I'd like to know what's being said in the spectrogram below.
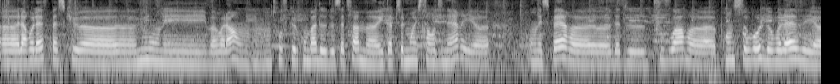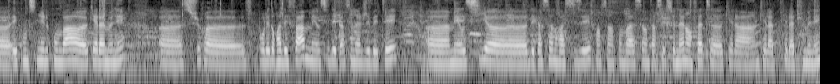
La relève parce que nous on est bah voilà on, trouve que le combat de, cette femme est absolument extraordinaire et on espère de pouvoir prendre ce rôle de relève et continuer le combat qu'elle a mené. Euh, euh, pour les droits des femmes, mais aussi des personnes LGBT, euh, mais aussi des personnes racisées. Enfin, c'est un combat assez intersectionnel en fait qu'elle a, qu'elle a, qu'elle a pu mener.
